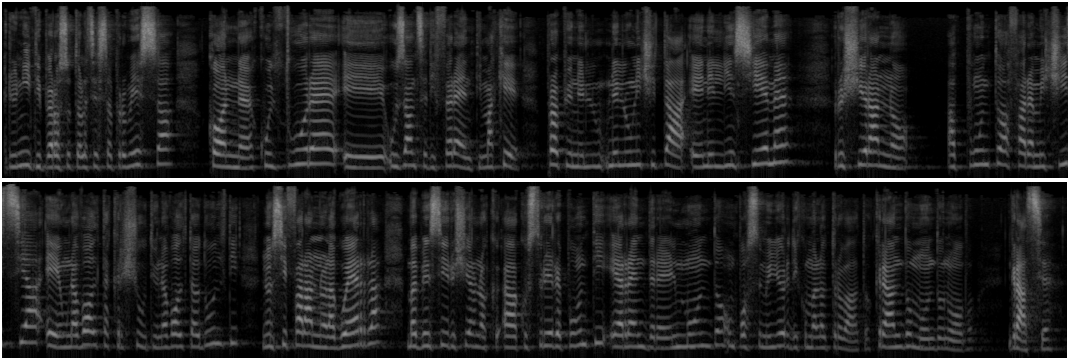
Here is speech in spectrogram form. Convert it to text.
riuniti però sotto la stessa promessa, con culture e usanze differenti, ma che proprio nell'unicità e nell'insieme riusciranno appunto a fare amicizia e una volta cresciuti, una volta adulti, non si faranno la guerra, ma bensì riusciranno a costruire ponti e a rendere il mondo un posto migliore di come l'ho trovato, creando un mondo nuovo. Grazie.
